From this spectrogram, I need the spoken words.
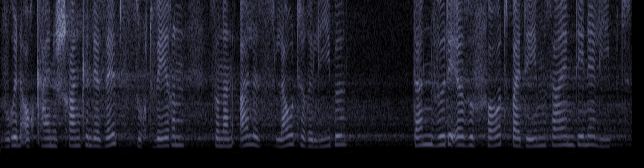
worin auch keine Schranken der Selbstsucht wären, sondern alles lautere Liebe, dann würde er sofort bei dem sein, den er liebt.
